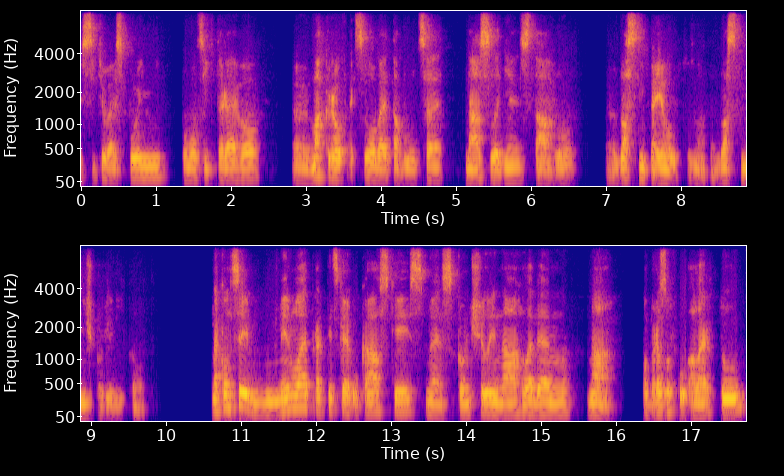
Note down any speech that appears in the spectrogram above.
síťové spojení, pomocí kterého makro v Excelové tabulce následně stáhlo eh, vlastní payload, to znamená vlastní škodlivý kód. Na konci minulé praktické ukázky jsme skončili náhledem na obrazovku alertu.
